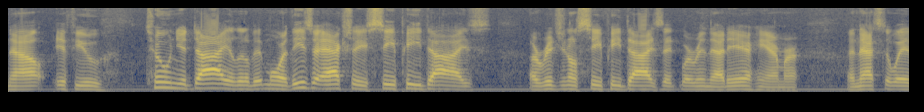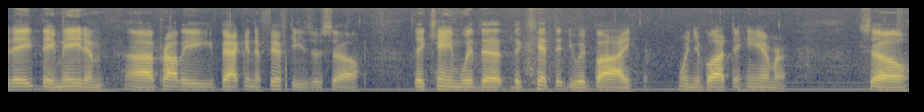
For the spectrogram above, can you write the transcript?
Now, if you tune your die a little bit more, these are actually CP dies, original CP dies that were in that air hammer, and that's the way they, they made them, uh, probably back in the 50s or so. They came with the, the kit that you would buy when you bought the hammer. So,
